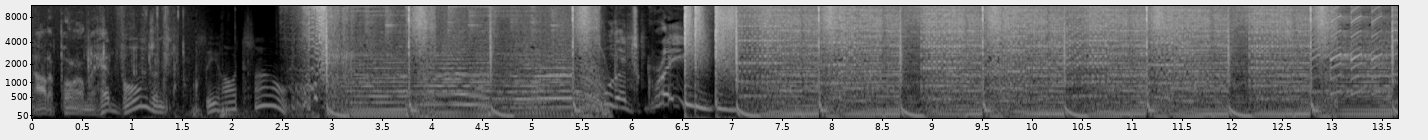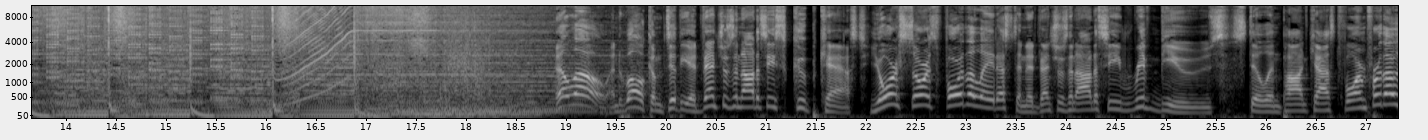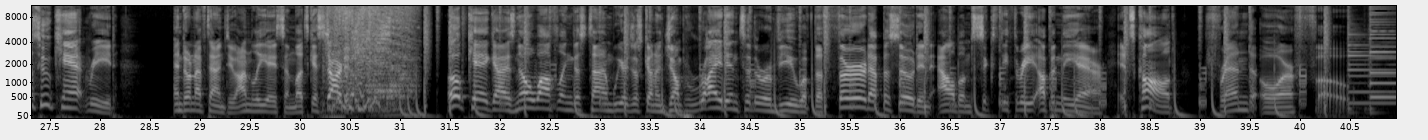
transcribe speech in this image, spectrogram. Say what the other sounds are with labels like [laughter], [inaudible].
Now to put on the headphones and see how it sounds. Oh, that's great. Hello, and welcome to the Adventures in Odyssey Scoopcast, your source for the latest in Adventures in Odyssey reviews, still in podcast form for those who can't read and don't have time to. I'm Lee. Let's get started. Okay, guys, no waffling this time. We are just gonna jump right into the review of the third episode in album 63 Up in the Air. It's called Friend or Foe.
